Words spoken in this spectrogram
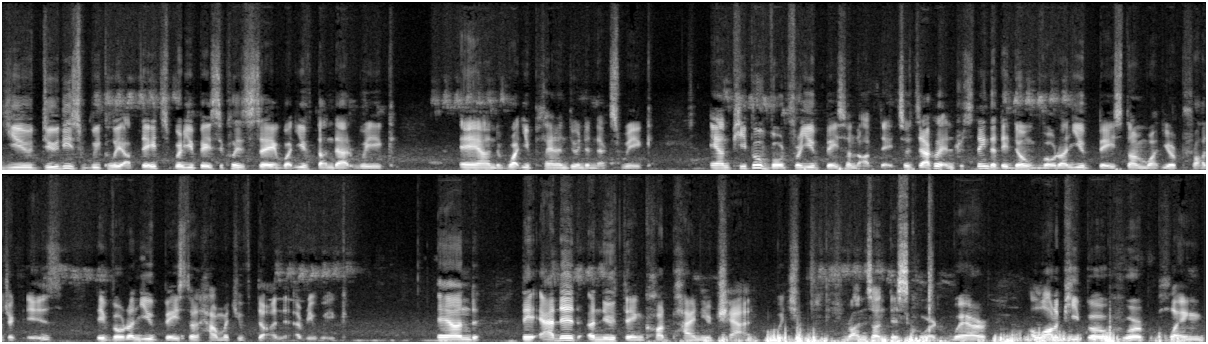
you do these weekly updates where you basically say what you've done that week and what you plan on doing the next week. And people vote for you based on the update. So it's actually interesting that they don't vote on you based on what your project is. They vote on you based on how much you've done every week. And they added a new thing called Pioneer Chat, which runs on Discord, where a lot of people who are playing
